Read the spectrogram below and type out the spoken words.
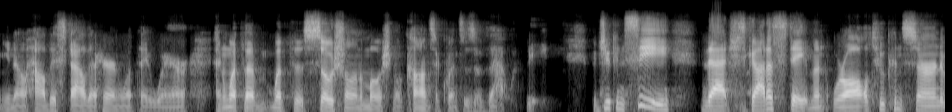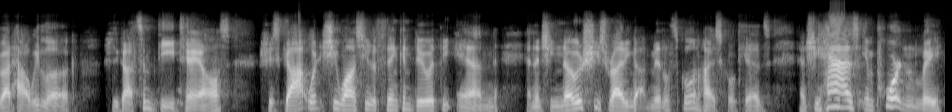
you know how they style their hair and what they wear and what the what the social and emotional consequences of that would be. But you can see that she's got a statement. We're all too concerned about how we look. She's got some details. She's got what she wants you to think and do at the end, and then she knows she's writing about middle school and high school kids, and she has, importantly,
